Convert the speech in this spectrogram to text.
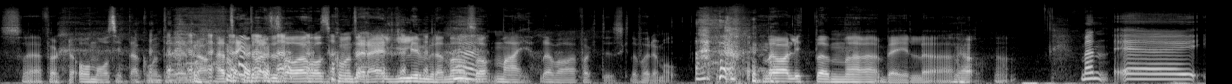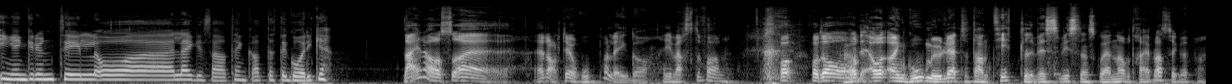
Så jeg følte Å, nå sitter jeg og kommenterer bra. Jeg tenkte faktisk hva nå kommenterer jeg helt glimrende, og så nei, det var faktisk det forrige målet. Det var litt den uh, Bale uh, Ja. Men eh, ingen grunn til å eh, legge seg og tenke at dette går ikke. Nei da, altså er er det alltid Europaliga, da, i verste fall. Og, og, da, og, og en god mulighet til å ta en tittel hvis, hvis en skulle ende på tredjeplass i gruppa.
